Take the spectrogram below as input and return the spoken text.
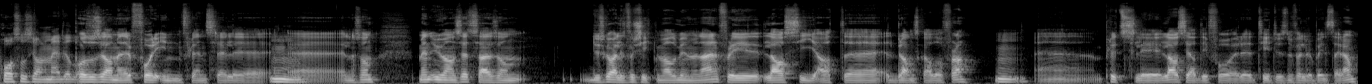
På sosiale medier, på sosiale medier for influensere eller, eh, eller noe sånt. Men uansett så er det sånn Du skal være litt forsiktig med hva du begynner med der. Fordi la oss si at eh, et brannskadeoffer da eh, Plutselig La oss si at de får eh, 10 000 følgere på Instagram.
